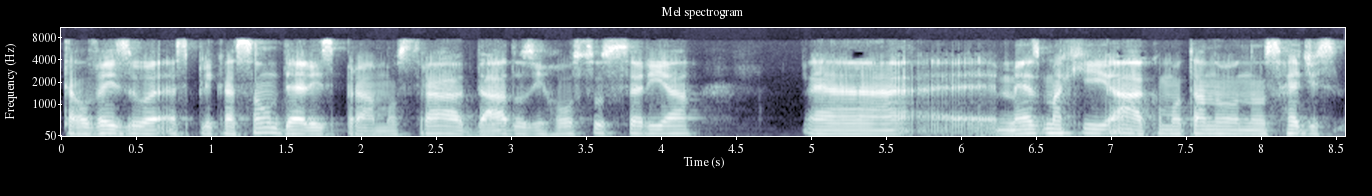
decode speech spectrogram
talvez a explicação deles para mostrar dados e rostos seria é, mesmo que, ah, como está no, nas redes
